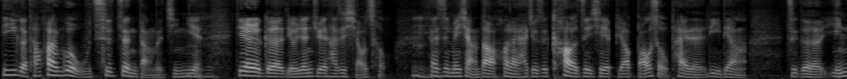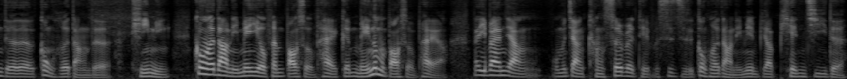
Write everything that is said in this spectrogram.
第一个他换过五次政党的经验，嗯、第二个有人觉得他是小丑，但是没想到后来他就是靠这些比较保守派的力量，这个赢得了共和党的提名。共和党里面也有分保守派跟没那么保守派啊。那一般讲，我们讲 conservative 是指共和党里面比较偏激的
